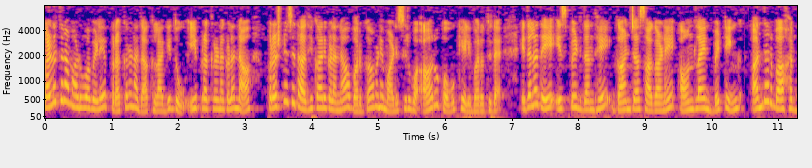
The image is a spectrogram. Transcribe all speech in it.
ಕಳ್ಳತನ ಮಾಡುವ ವೇಳೆ ಪ್ರಕರಣ ದಾಖಲಾಗಿದ್ದು, ಈ ಪ್ರಕರಣಗಳನ್ನು ಪ್ರಶ್ನಿಸಿದ ಅಧಿಕಾರಿಗಳನ್ನು ವರ್ಗಾವಣೆ ಮಾಡಿಸಿರುವ ಆರೋಪವೂ ಕೇಳಿಬರುತ್ತಿದೆ. ಇದಲ್ಲದೆ, ಇಸ್ಪೀಟ್ ದಂಧೆ, ಗಾಂಜಾ ಸಾಗಾಣೆ, ಆನ್ಲೈನ್ ಬೆಟ್ಟಿಂಗ್, ಅಂದರ್ ಬಾಹರ್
